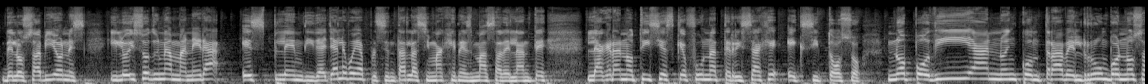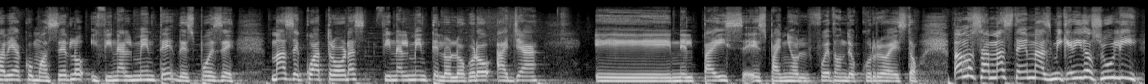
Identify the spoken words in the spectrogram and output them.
de los aviones. Y lo hizo de una manera espléndida. Ya le voy a presentar las imágenes más adelante. La gran noticia es que fue un aterrizaje exitoso. No podía, no encontraba el rumbo, no sabía cómo hacerlo y finalmente, después de más de cuatro horas, finalmente lo logró allá. Eh, en el país español fue donde ocurrió esto. Vamos a más temas, mi querido Zuli.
